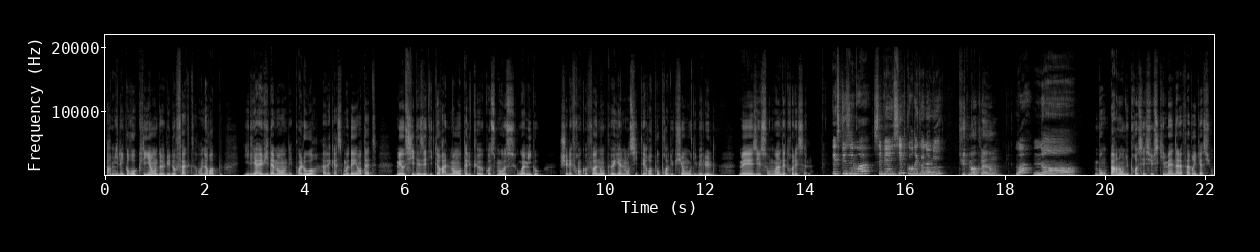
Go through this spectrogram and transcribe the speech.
Parmi les gros clients de Ludofact en Europe, il y a évidemment des poids lourds, avec Asmodée en tête, mais aussi des éditeurs allemands tels que Cosmos ou Amigo. Chez les francophones, on peut également citer Repos Production ou Libellude, mais ils sont loin d'être les seuls. Excusez-moi, c'est bien ici le cours d'économie? Tu te moques là, non? Moi? Non. Bon, parlons du processus qui mène à la fabrication.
